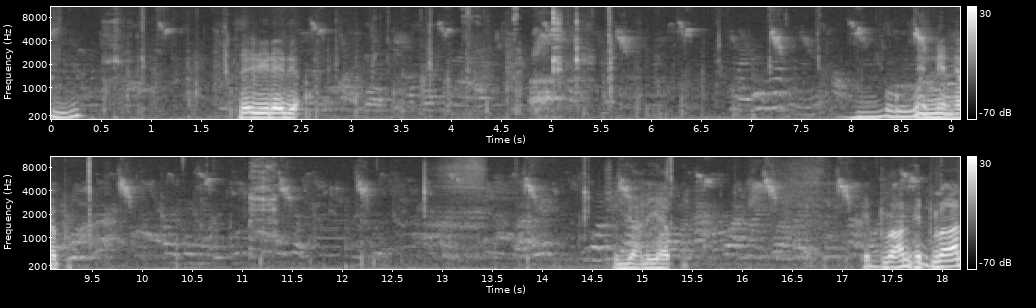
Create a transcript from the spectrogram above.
เดี๋ยวเดี๋ยวเดี๋ยวเดี๋ยวเน้นๆครับสุดยอดเลยครับ เผ็ดร้อนเผ็ดร้อน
